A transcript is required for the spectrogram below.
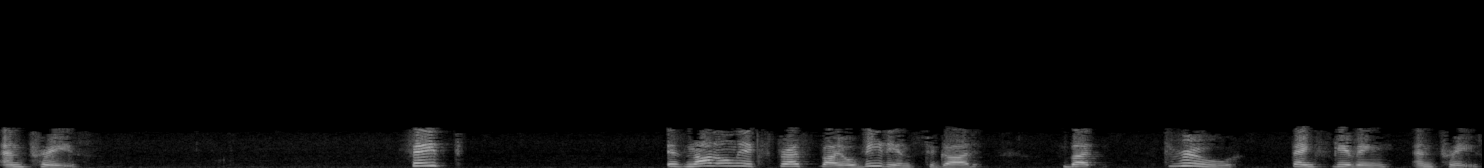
and praise. Faith is not only expressed by obedience to God, but through thanksgiving and praise.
